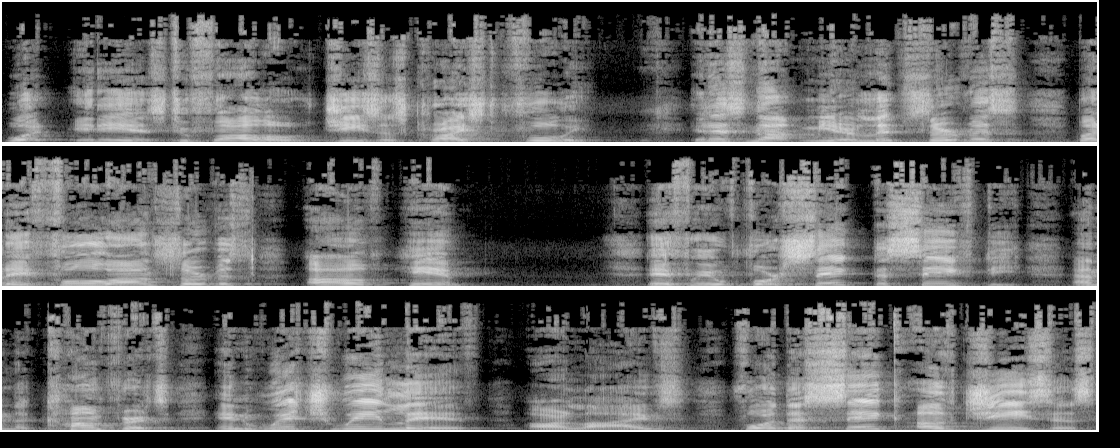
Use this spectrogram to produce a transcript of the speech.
what it is to follow Jesus Christ fully. It is not mere lip service, but a full on service of Him. If we forsake the safety and the comforts in which we live, our lives for the sake of Jesus,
